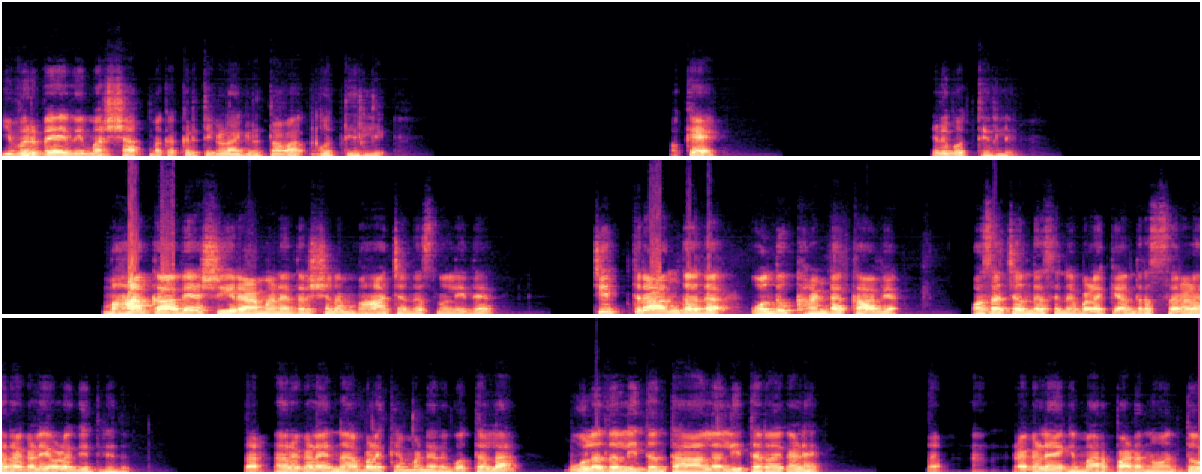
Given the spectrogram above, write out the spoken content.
ಇವರವೇ ವಿಮರ್ಶಾತ್ಮಕ ಕೃತಿಗಳಾಗಿರ್ತಾವ, ಗೊತ್ತಿರ್ಲಿ. ಓಕೆ ಇದು ಗೊತ್ತಿರ್ಲಿ. ಮಹಾಕಾವ್ಯ ಶ್ರೀರಾಮಾಯಣ ದರ್ಶನ ಮಹಾ ಛಂದಸ್ನಲ್ಲಿದೆ ಚಿತ್ರಾಂಗದ ಒಂದು ಖಂಡ ಕಾವ್ಯ, ಹೊಸ ಛಂದಸ್ಸಿನ ಬಳಕೆ, ಅಂದ್ರೆ ಸರಳ ರಗಳೆ ಒಳಗೈತ್ರಿ ಇದು ಸರಳ ರಗಳೆಯನ್ನ ಬಳಕೆ ಮಾಡ್ಯಾರ, ಗೊತ್ತಲ್ಲ? ಮೂಲದಲ್ಲಿದ್ದಂತಹ ಲಲಿತ ರಗಳೆ. ರಗಳೆಯಾಗಿ ಮಾರ್ಪಾಡನ್ನುವಂತೂ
